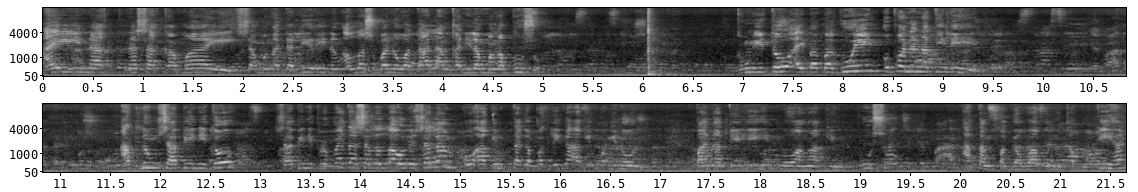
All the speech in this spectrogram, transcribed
ay na, nasa kamay sa mga daliri ng Allah subhanahu wa ta'ala ang kanilang mga puso. Kung ito ay babaguhin o pananatilihin. At nung sabi nito, sabi ni Propeta sallallahu alaihi wasallam, O aking tagapagligha, aking Panginoon, panatilihin mo ang aking puso at ang paggawa ko ng kabutihan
